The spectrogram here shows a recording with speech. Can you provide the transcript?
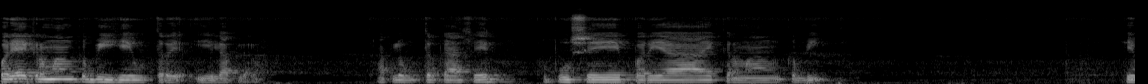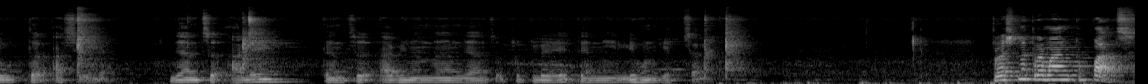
पर्याय क्रमांक बी हे उत्तर येईल आपल्याला. आपलं उत्तर काय असेल? फुफ्फुसे पर्याय क्रमांक बी. हे उत्तर असेल. ज्यांचं आले त्यांचं अभिनंदन ज्यांचं चुकले त्यांनी लिहून घेत चला. प्रश्न क्रमांक पाच.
